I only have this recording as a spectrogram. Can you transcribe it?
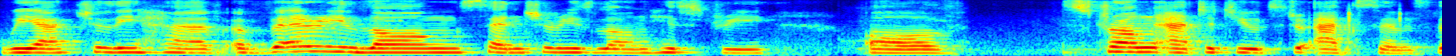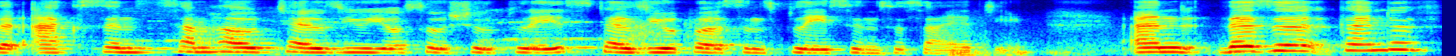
we actually have a very long centuries long history of strong attitudes to accents that accent somehow tells you your social place tells you a person's place in society and there's a kind of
